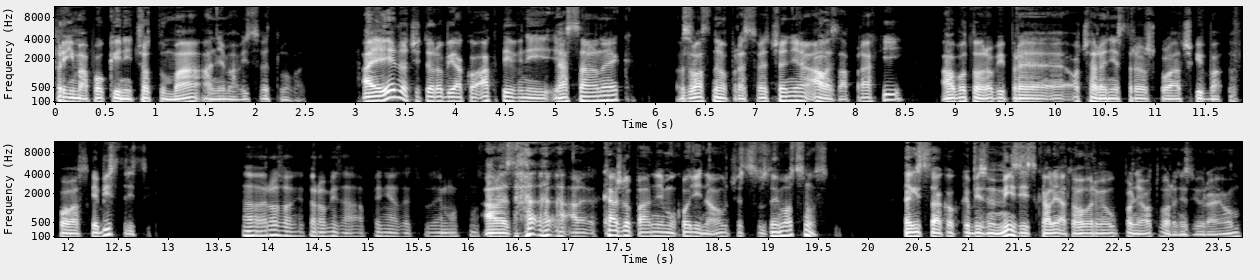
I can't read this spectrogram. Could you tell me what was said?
príjma pokyny, čo tu má a nemá vysvetľovať. A je jedno, či to robí ako aktívny jasánek z vlastného presvedčenia, ale za prachy, alebo to robí pre očarenie stredoškoláčky v, Povazskej Bystrici. No, rozhodne to robí za peniaze cudzej mocnosti. Ale, ale každopádne mu chodí na účet cudzej mocnosti. Takisto ako keby sme my získali, a to hovoríme úplne otvorene s Jurajom,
